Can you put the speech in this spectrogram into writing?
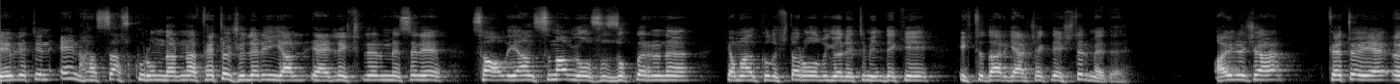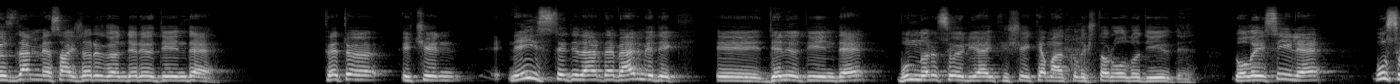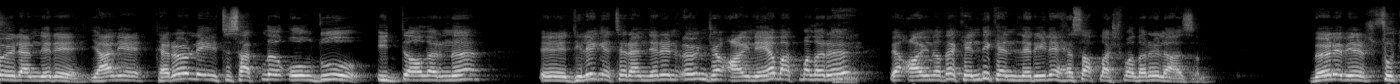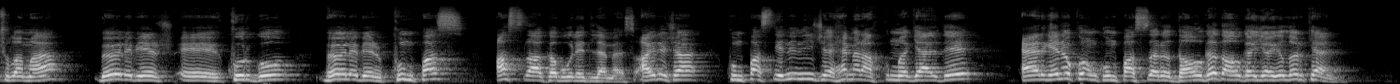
devletin en hassas kurumlarına FETÖ'cülerin yerleştirilmesini sağlayan sınav yolsuzluklarını Kemal Kılıçdaroğlu yönetimindeki iktidar gerçekleştirmedi. Ayrıca FETÖ'ye özlem mesajları gönderildiğinde FETÖ için ne istediler de vermedik e, denildiğinde bunları söyleyen kişi Kemal Kılıçdaroğlu değildi. Dolayısıyla bu söylemleri yani terörle iltisaklı olduğu iddialarını e, dile getirenlerin önce aynaya bakmaları ve aynada kendi kendileriyle hesaplaşmaları lazım. Böyle bir suçlama, böyle bir e, kurgu, böyle bir kumpas asla kabul edilemez. Ayrıca kumpas denilince hemen aklıma geldi. Ergenekon kumpasları dalga dalga yayılırken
